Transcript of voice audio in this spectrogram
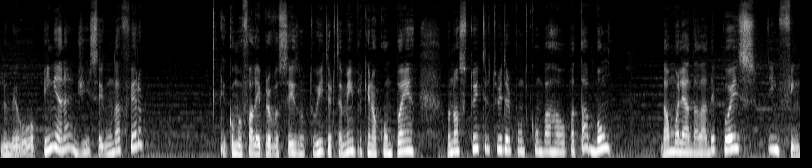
no meu opinha, né? De segunda-feira. E como eu falei para vocês no Twitter também, para quem não acompanha, o nosso Twitter, twitter.com.br tá bom. Dá uma olhada lá depois. Enfim,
